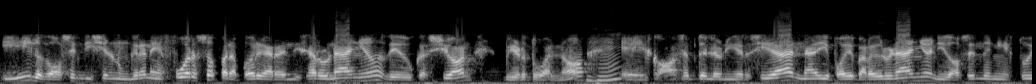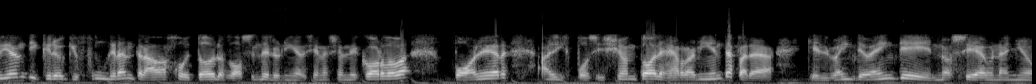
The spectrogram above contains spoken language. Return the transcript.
y los docentes hicieron un gran esfuerzo para poder garantizar un año de educación virtual, ¿no? El concepto de la universidad, nadie puede perder un año, ni docente ni estudiante, y creo que fue un gran trabajo de todos los docentes de la Universidad Nacional de Córdoba poner a disposición todas las herramientas para que el 2020 no sea un año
